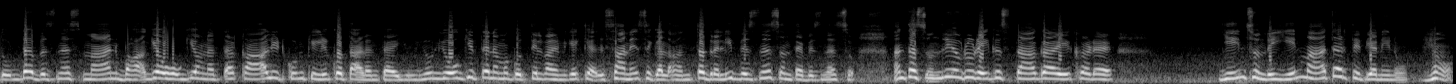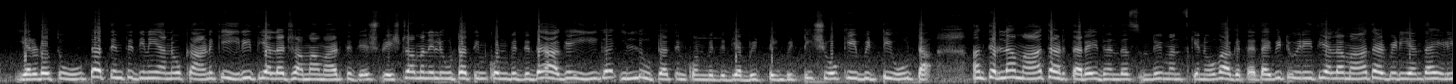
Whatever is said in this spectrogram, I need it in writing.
ದೊಡ್ಡ ಬಿಸ್ನೆಸ್ ಮ್ಯಾನ್ ಭಾಗ್ಯ ಹೋಗಿ ಅವನ ಹತ್ರ ಕಾಲು ಇಟ್ಕೊಂಡು ಕೇಳ್ಕೊತಾಳಂತೆ. ಇವನ್ ಯೋಗ್ಯತೆ ನಮಗೆ ಗೊತ್ತಿಲ್ವಾ? ಇವನಿಗೆ ಕೆಲಸನೇ ಸಿಗಲ್ಲ. ಅಂಥದ್ರಲ್ಲಿ ಬಿಸ್ನೆಸ್ ಅಂತೆ ಬಿಸ್ನೆಸ್ಸು ಅಂತ ಸುಂದ್ರಿ ಅವರು ರೇಗಿಸಿದಾಗ ಈ ಕಡೆ ಏನು ಸುಂದ್ರಿ ಏನು ಮಾತಾಡ್ತಿದ್ಯಾ ನೀನು? ಹ್ಞೂ ಎರಡೊತ್ತು ಊಟ ತಿಂತಿದ್ದೀನಿ ಅನ್ನೋ ಕಾರಣಕ್ಕೆ ಈ ರೀತಿ ಎಲ್ಲ ಡ್ರಾಮಾ ಮಾಡ್ತಿದ್ದೆ ಶ್ರೇಷ್ಠ ಮನೇಲಿ ಊಟ ತಿನ್ಕೊಂಡು ಬಿದ್ದಿದ್ದೆ, ಹಾಗೆ ಈಗ ಇಲ್ಲಿ ಊಟ ತಿನ್ಕೊಂಡು ಬಿದ್ದಿದ್ಯಾ? ಬಿಟ್ಟಿ ಬಿಟ್ಟಿ, ಶೋಕಿ, ಬಿಟ್ಟಿ ಊಟ ಅಂತೆಲ್ಲ ಮಾತಾಡ್ತಾರೆ. ಇದರಿಂದ ಸುಂದ್ರಿ ಮನಸ್ಸಿಗೆ ನೋವಾಗುತ್ತೆ. ದಯವಿಟ್ಟು ಈ ರೀತಿ ಎಲ್ಲ ಮಾತಾಡಬೇಡಿ ಅಂತ ಹೇಳಿ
